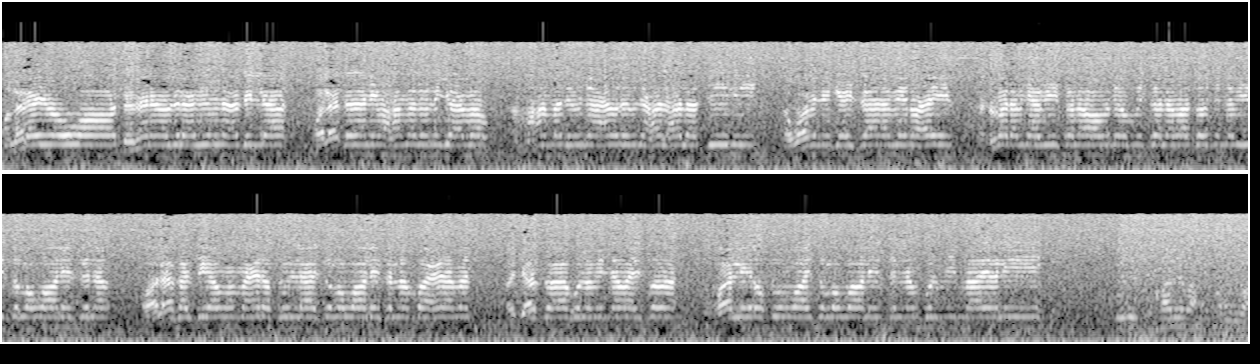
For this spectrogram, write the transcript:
قال رحمه الله حدثنا عبد العزيز بن عبد الله قال حدثني محمد بن جعفر محمد بن عمرو بن حلحل الديني هو بن كيسان بن نعيم عن عمر بن أبي سلمة وابن أم سلمة زوج النبي صلى الله عليه وسلم قال اكلت يوما مع رسول الله صلى الله عليه وسلم طعاما فجعلت آكل من نوع الصلاه فقال لي رسول الله صلى الله عليه وسلم كل مما يليه. يقول البخاري رحمه الله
